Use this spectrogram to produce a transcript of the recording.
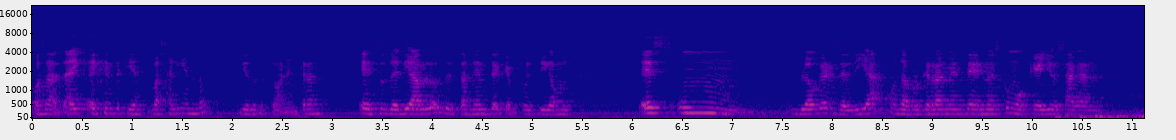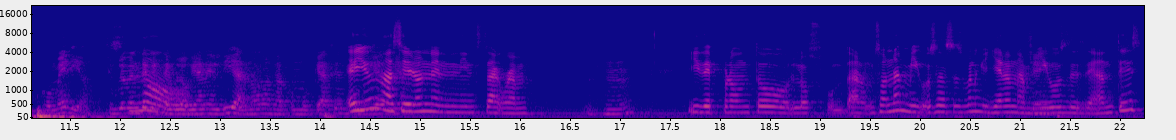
o sea, hay, hay gente que ya va saliendo y otros que van entrando. Estos de Diablos, esta gente que pues digamos, es un bloggers del día, o sea, porque realmente no es como que ellos hagan comedia, simplemente que te No. bloguean el día, ¿no? O sea, como que hacen... Ellos día. nacieron en Instagram y de pronto los juntaron. Son amigos, o sea, se supone que ya eran Sí. amigos desde antes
